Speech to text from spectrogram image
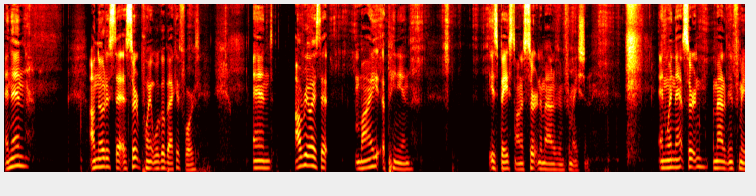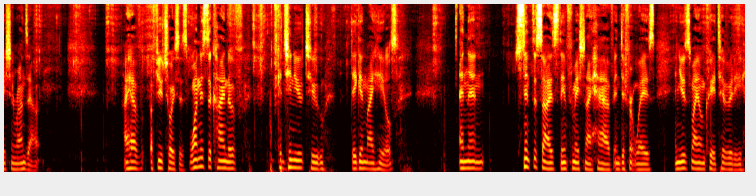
And then I'll notice that at a certain point we'll go back and forth. And I'll realize that my opinion is based on a certain amount of information. And when that certain amount of information runs out, I have a few choices. One is to kind of continue to dig in my heels and then synthesize the information I have in different ways and use my own creativity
